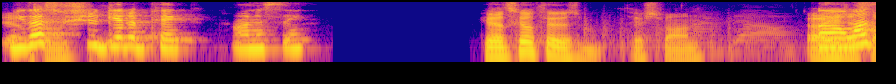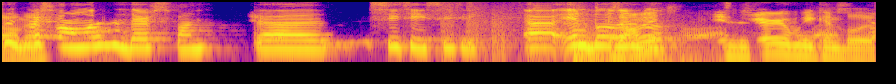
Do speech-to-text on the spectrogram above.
Yeah, You guys cool. should get a pick, honestly. Yeah, let's go through this, their spawn. Oh, Uh, he just one's saw in their spawn. One's in their spawn. Uh, CT, CT. Uh, in blue. He's In blue. He's very weak in blue.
